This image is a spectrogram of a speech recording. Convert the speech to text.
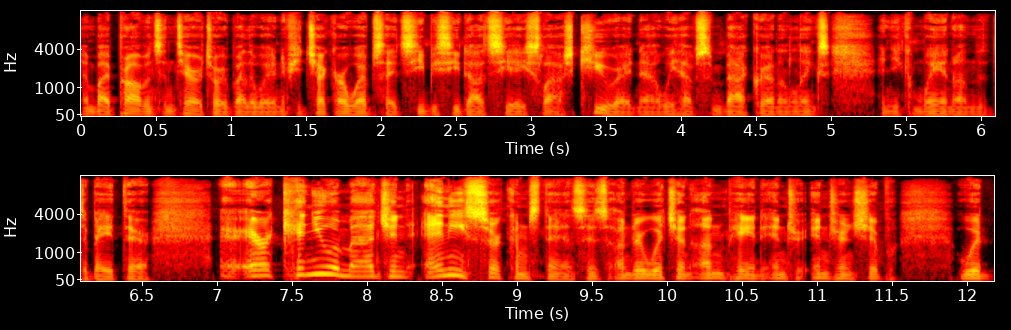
and by province and territory, by the way. And if you check our website, cbc.ca slash Q right now, we have some background and links, and you can weigh in on the debate there. Eric, can you imagine any circumstances under which an unpaid inter- internship would,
